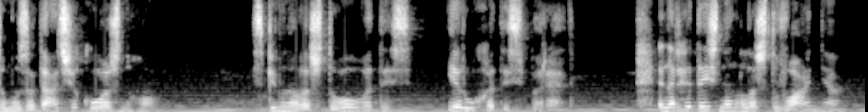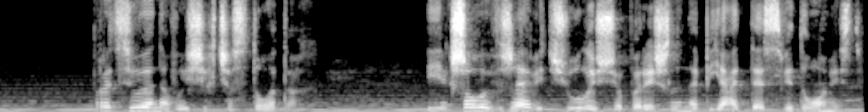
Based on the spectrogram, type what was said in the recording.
Тому задача кожного співналаштовуватись і рухатись вперед. Енергетичне налаштування працює на вищих частотах. І якщо ви вже відчули, що перейшли на 5D свідомість,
